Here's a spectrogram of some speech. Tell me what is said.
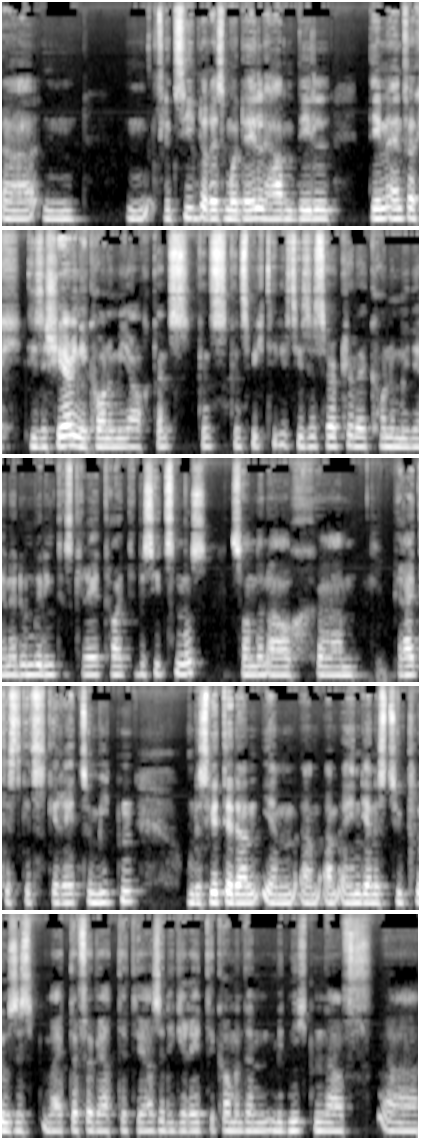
äh, ein, ein flexibleres Modell haben will, dem einfach diese Sharing Economy auch ganz, ganz, ganz wichtig ist, diese Circular Economy, der nicht unbedingt das Gerät heute besitzen muss, sondern auch ähm, bereit ist, das Gerät zu mieten. Und es wird ja dann im, ähm, am Ende eines Zykluses weiterverwertet. Ja. Also die Geräte kommen dann mitnichten auf, äh,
